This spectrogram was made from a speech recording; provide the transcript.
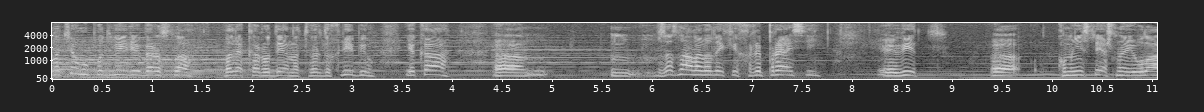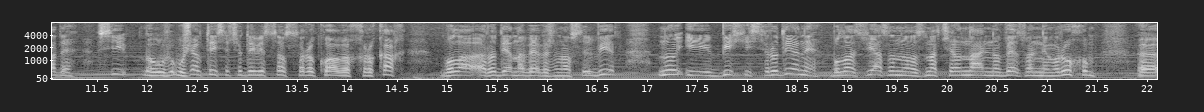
На цьому подвір'ї виросла велика родина твердохлібів, яка е, зазнала великих репресій е, від е, комуністичної влади. Всі вже в 1940-х роках була родина вивезена в Сибір. Ну і більшість родини була зв'язана з національно-визвольним рухом е,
